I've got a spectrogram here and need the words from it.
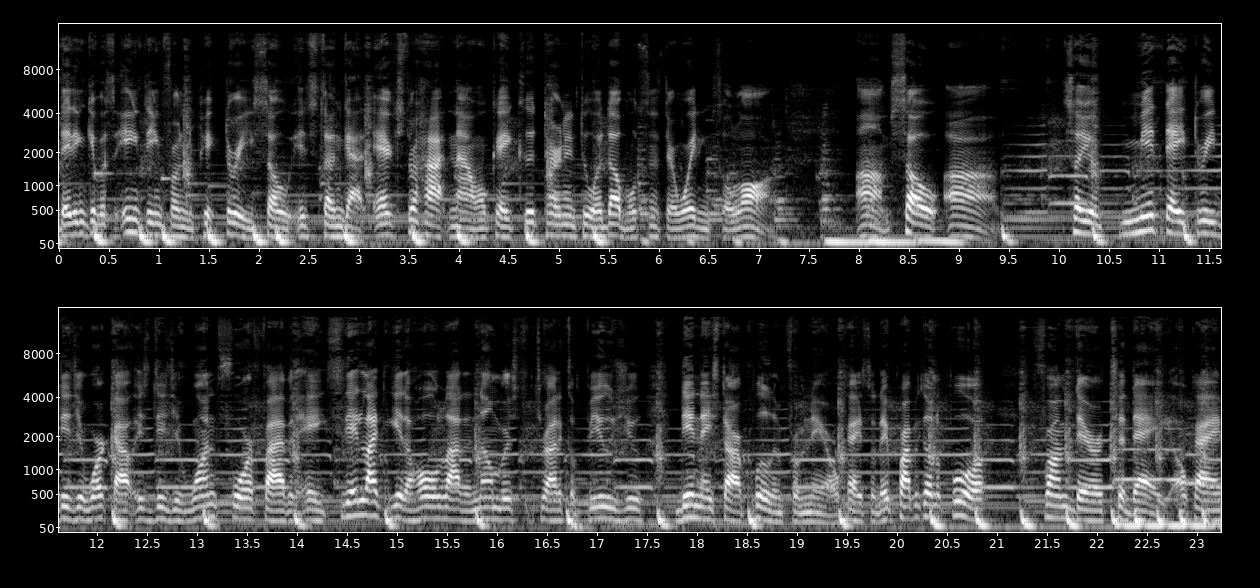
they didn't give us anything from the pick three, so it's done got extra hot now, okay? Could turn into a double since they're waiting so long. Um, so um so your midday three digit workout is digit one, four, five, and eight. See, they like to get a whole lot of numbers to try to confuse you. Then they start pulling from there, okay? So they're probably gonna pull from there today, okay?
